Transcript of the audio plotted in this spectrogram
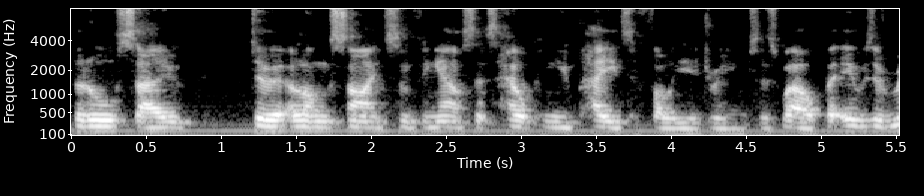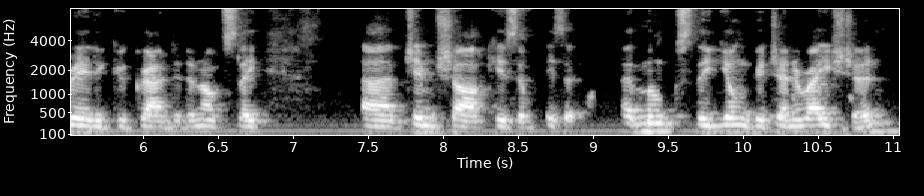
but also do it alongside something else that's helping you pay to follow your dreams as well. But it was a really good grounded, and obviously, uh, Gymshark is a, is a, amongst the younger generation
